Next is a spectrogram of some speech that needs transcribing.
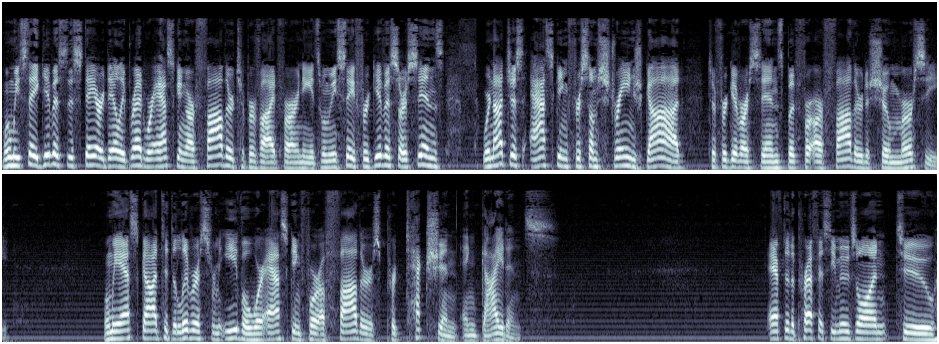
When we say, Give us this day our daily bread, we're asking our Father to provide for our needs. When we say, Forgive us our sins, we're not just asking for some strange God to forgive our sins, but for our Father to show mercy. When we ask God to deliver us from evil, we're asking for a Father's protection and guidance. After the preface, he moves on to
